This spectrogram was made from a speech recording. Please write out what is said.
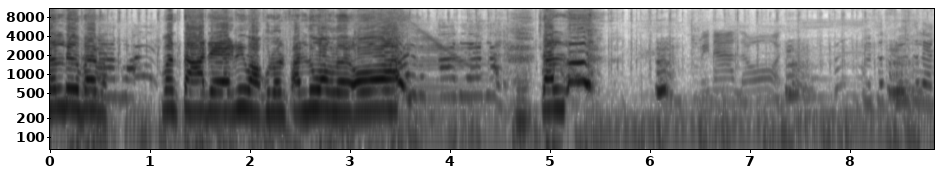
ฉันลืมไปแดงไว้มันตาแดงนี่หว่ากูโดนฟันล่วงเลย โอ้ยมันตาแดงอะฉันลืมไม่น่ารอดคือจะซื้อจะแรง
